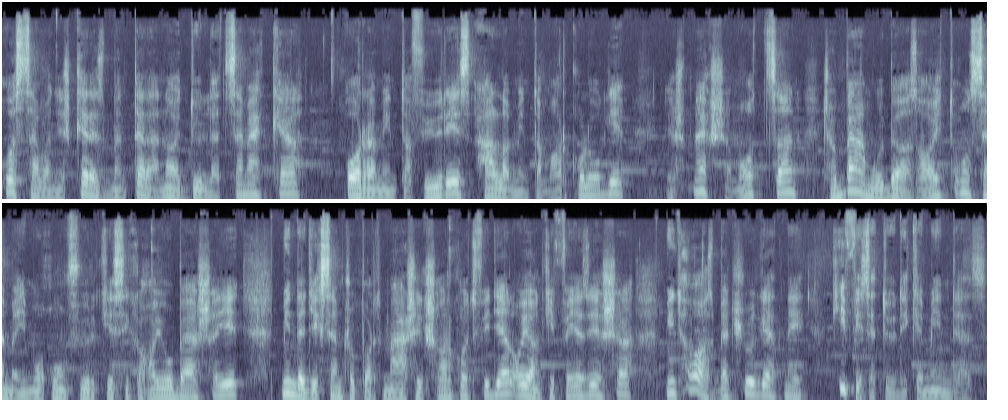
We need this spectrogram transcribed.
hosszában és keresztben tele nagy düllet szemekkel, orra, mint a fűrész, álla, mint a markológép, és meg sem moccan, csak bámul be az ajtón, szemei mohón fürkészik a hajó belsejét, mindegyik szemcsoport másik sarkot figyel, olyan kifejezéssel, mintha azt becsülgetné, kifizetődik-e mindez.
